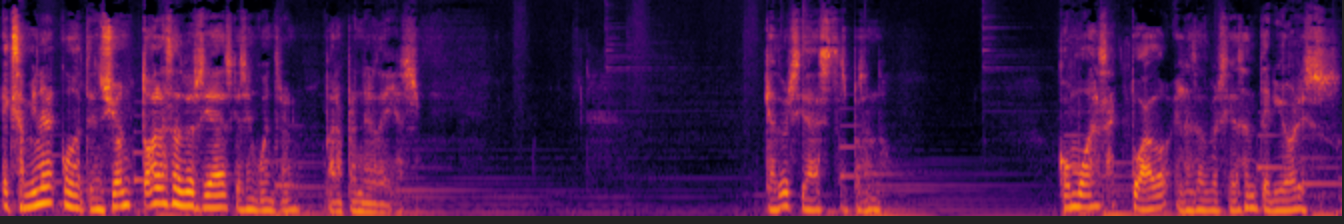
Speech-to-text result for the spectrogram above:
Examina con atención todas las adversidades que se encuentran para aprender de ellas. ¿Qué adversidades estás pasando? Cómo has actuado en las adversidades anteriores,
